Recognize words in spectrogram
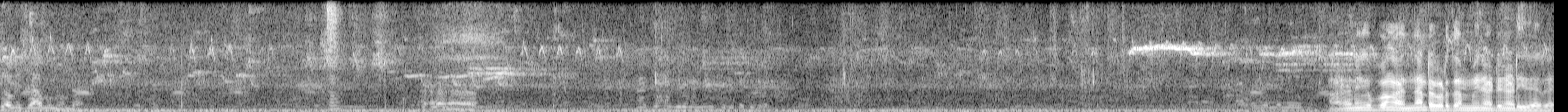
அப்படியே சாப்பிடணும் ஆனால் நீங்கள் போங்க இந்தாண்ட கூட தான் மீன் அடின்னு அடிக்கிறாரு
